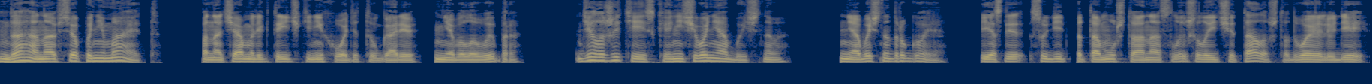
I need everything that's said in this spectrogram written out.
Да, она все понимает. По ночам электрички не ходят, у Гарри не было выбора. Дело житейское, ничего необычного. Необычно другое. Если судить по тому, что она слышала и читала, что двое людей,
